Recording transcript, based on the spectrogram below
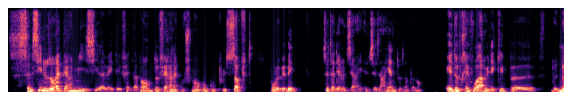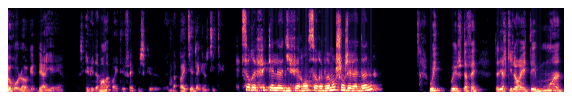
Celle-ci nous aurait permis, s'il avait été fait avant, de faire un accouchement beaucoup plus soft pour le bébé, c'est-à-dire une césarienne tout simplement, et de prévoir une équipe euh, de neurologues derrière évidemment n'a pas été fait puisqu'elle n'a pas été diagnostiquée. Ça aurait fait quelle différence? Ça aurait vraiment changé la donne? Oui, oui, tout à fait. C'est-à-dire qu'il aurait été moins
